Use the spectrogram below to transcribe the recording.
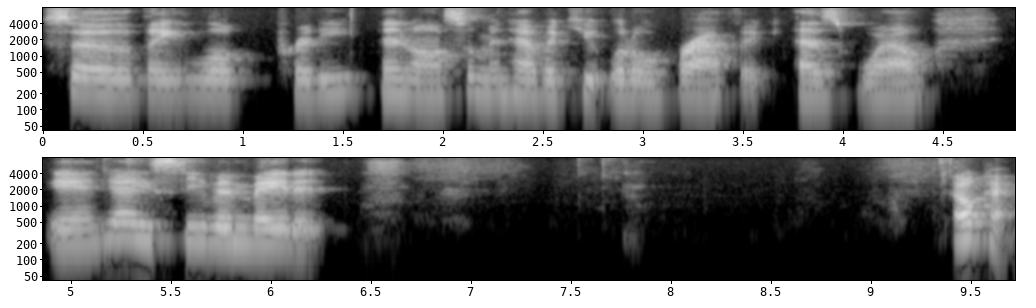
so they look pretty and awesome and have a cute little graphic as well. And yay, Stephen made it. Okay,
